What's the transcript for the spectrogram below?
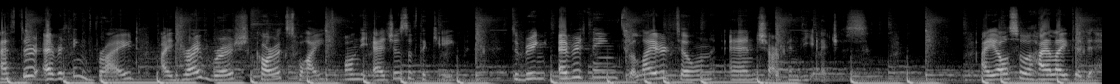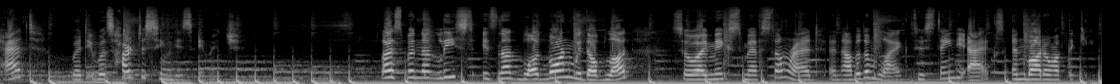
After everything dried, I dry brush Corax White on the edges of the cape to bring everything to a lighter tone and sharpen the edges. I also highlighted the hat, but it was hard to see in this image. Last but not least, it's not Bloodborne without blood, so I mixed Mephiston Red and Abaddon Black to stain the axe and bottom of the cape.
